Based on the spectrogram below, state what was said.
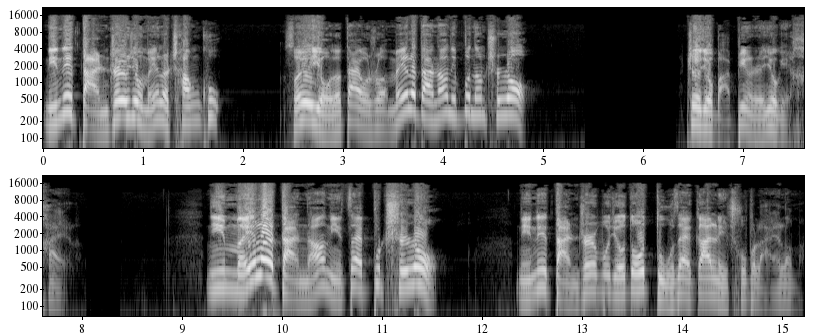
你那胆汁就没了仓库，所以有的大夫说没了胆囊你不能吃肉，这就把病人又给害了。你没了胆囊，你再不吃肉，你那胆汁不就都堵在肝里出不来了吗？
